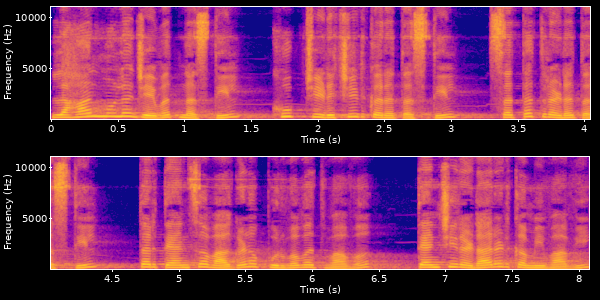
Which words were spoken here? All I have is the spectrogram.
लहान मुलं जेवत नसतील खूप चिडचिड करत असतील सतत रडत असतील तर त्यांचं वागणं पूर्ववत व्हावं त्यांची रडारड कमी व्हावी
